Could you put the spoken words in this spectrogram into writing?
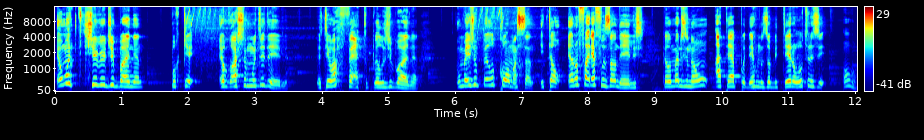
Eu mantive o de porque eu gosto muito dele. Eu tenho afeto pelo Gibana. O mesmo pelo Komasan. Então, eu não faria fusão deles. Pelo menos não até podermos obter outros e... Oh,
